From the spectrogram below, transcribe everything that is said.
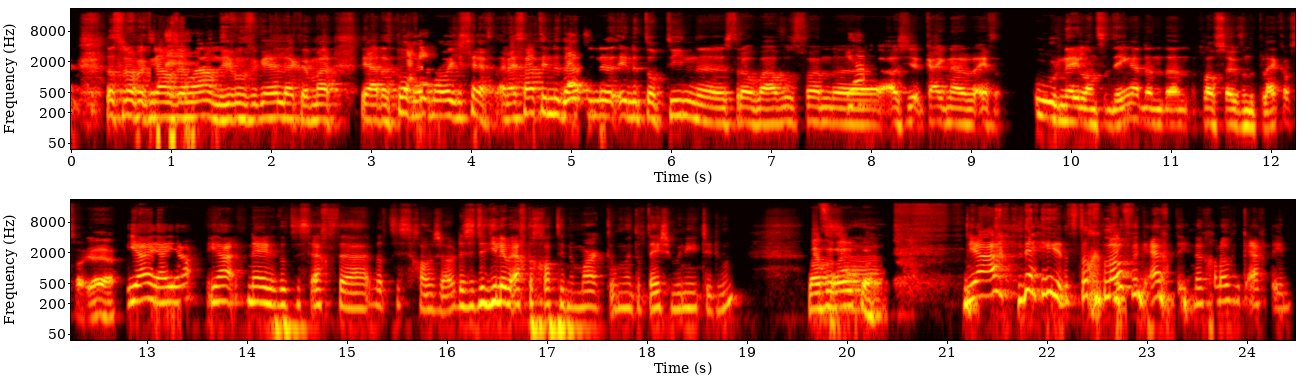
dat snap ik trouwens helemaal aan. Die vond ik heel lekker. Maar ja, dat klopt helemaal wat je zegt. En hij staat inderdaad in, de, in de top 10 uh, eh, stroopwafels. Van, uh, Als je kijkt naar echt oer-Nederlandse dingen, dan, dan geloof zevende plek of zo. Ja, ja. Ja, ja, ja. ja nee, dat is echt, uh, dat is gewoon zo. Dus jullie hebben echt een gat in de markt om het op deze manier te doen. Laten we dus, hopen. Uh, ja, nee, dat, dat geloof ik echt in. Daar geloof ik echt in.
